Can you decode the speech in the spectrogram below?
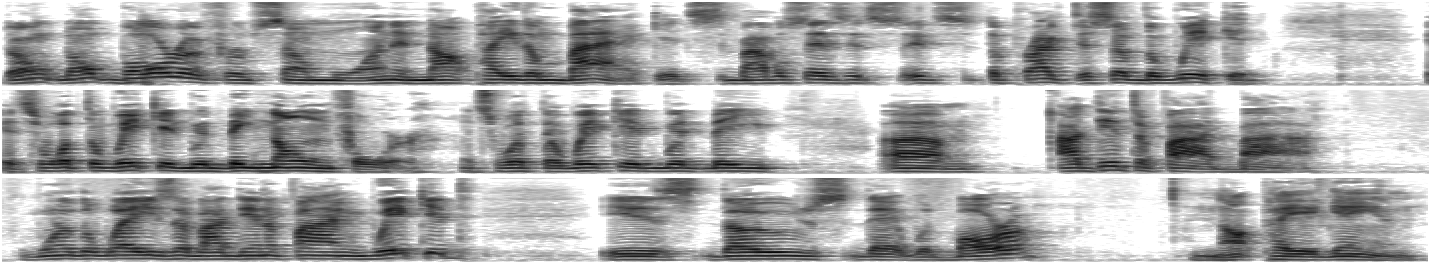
Don't don't borrow from someone and not pay them back. It's the Bible says it's it's the practice of the wicked. It's what the wicked would be known for. It's what the wicked would be um, identified by. One of the ways of identifying wicked is those that would borrow, not pay again.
